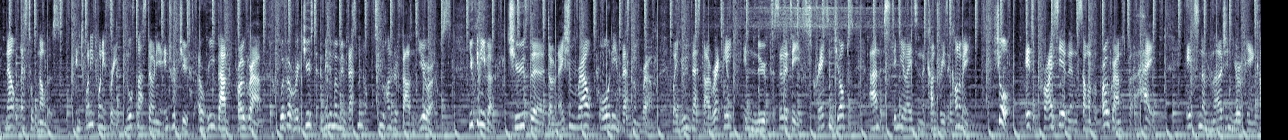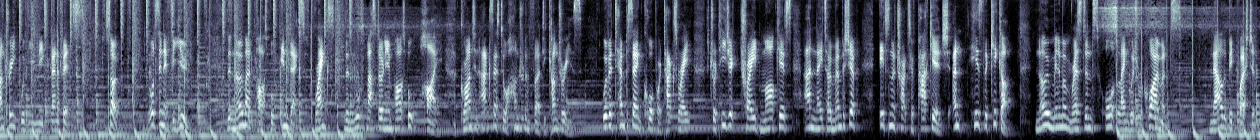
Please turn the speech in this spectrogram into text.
Now, let's talk numbers. In 2023, North Macedonia introduced a revamped program with a reduced minimum investment of 200,000 euros. You can either choose the donation route or the investment route, where you invest directly in new facilities, creating jobs and stimulating the country's economy. Sure, it's pricier than some other programs, but hey, it's an emerging European country with unique benefits. So, what's in it for you? The Nomad Passport Index ranks the North Macedonian passport high, granting access to 130 countries. With a 10% corporate tax rate, strategic trade markets, and NATO membership, it's an attractive package. And here's the kicker no minimum residence or language requirements. Now, the big question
